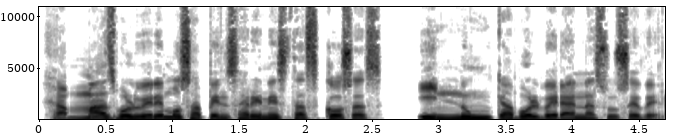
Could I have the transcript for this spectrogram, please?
Jamás volveremos a pensar en estas cosas y nunca volverán a suceder.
